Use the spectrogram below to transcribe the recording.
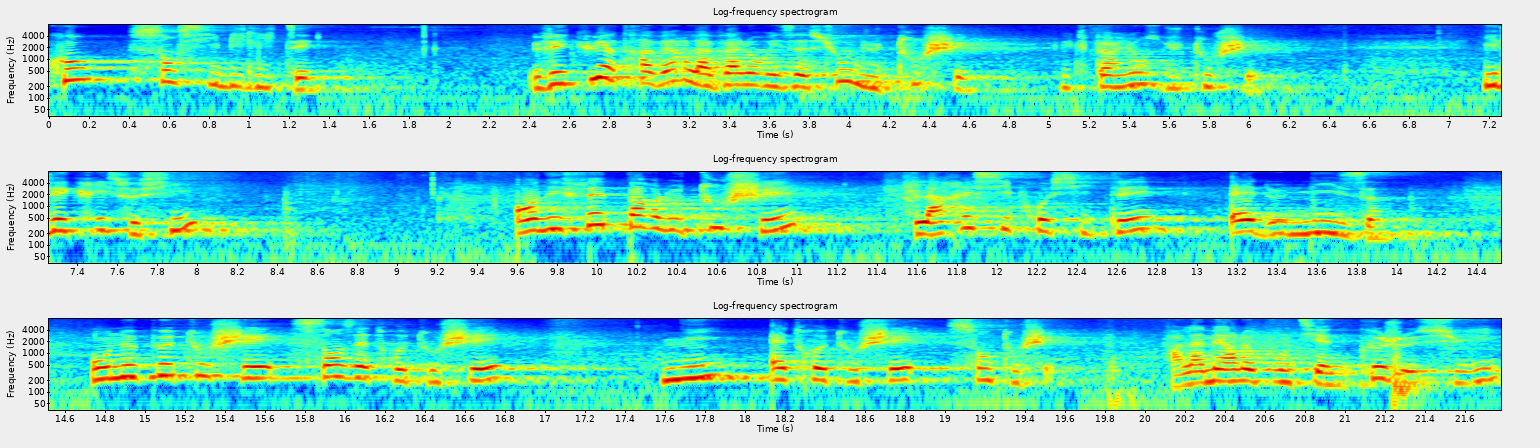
co-sensibilité, vécue à travers la valorisation du toucher, l'expérience du toucher. Il écrit ceci en effet, par le toucher, la réciprocité est de mise. On ne peut toucher sans être touché, ni être touché sans toucher. Alors la mère Lepontienne que je suis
